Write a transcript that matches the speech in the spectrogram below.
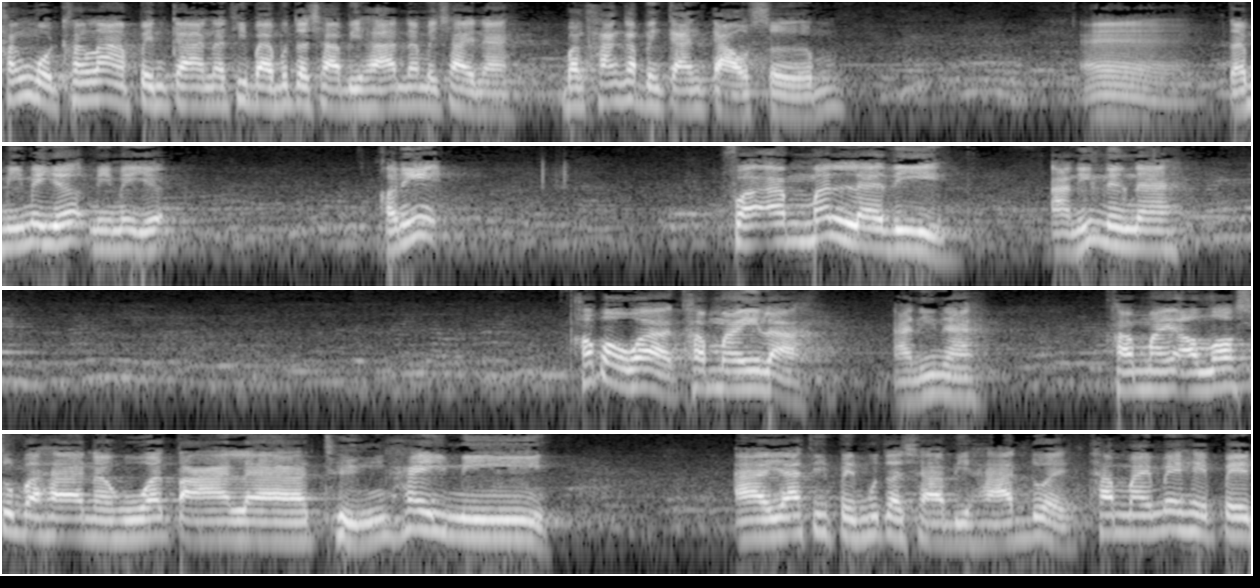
ทั้งหมดข้างล่างเป็นการอธิบายมุตชาบิฮัดนะไม่ใช่นะ บางครั้งก็เป็นการกล่าวเสริมอแต่มีไม่เยอะมีไม่เยอะ คราวนี้ฟาอัมมัลลาดีอ่านนิดนึงนะ เขาบอกว่าทำไมล่ะ อันนี้นะทำไมอัลลอฮฺสุบฮานะฮูวะตาลาถึงให้มีอายะที่เป็นมุตชาบิฮาดด้วยทำไมไม่ให้เป็น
